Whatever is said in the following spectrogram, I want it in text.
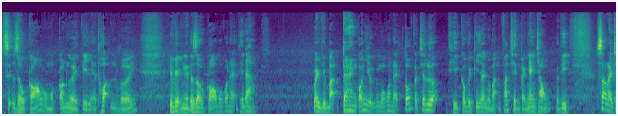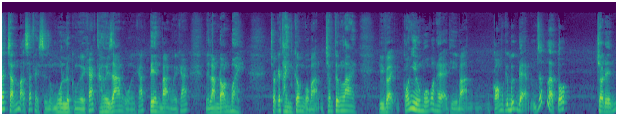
sự giàu có của một con người tỷ lệ thuận với cái việc người ta giàu có mối quan hệ thế nào bởi vì bạn càng có nhiều cái mối quan hệ tốt và chất lượng thì công việc kinh doanh của bạn phát triển càng nhanh chóng. Bởi vì sau này chắc chắn bạn sẽ phải sử dụng nguồn lực của người khác thời gian của người khác tiền bạc của người khác để làm đòn bẩy cho cái thành công của bạn trong tương lai. Vì vậy có nhiều mối quan hệ thì bạn có một cái bước đệm rất là tốt cho đến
